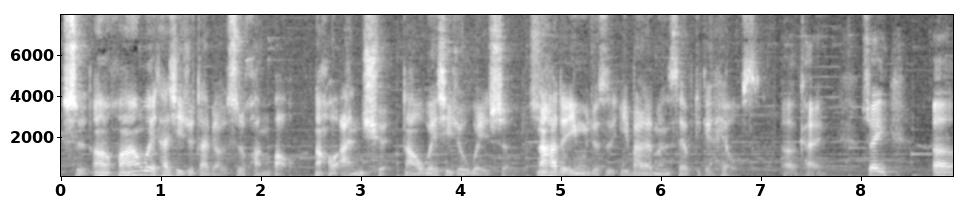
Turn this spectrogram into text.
是，呃，环安卫它其实就代表的是环保，然后安全，然后卫其实就卫生。那它的英文就是 environment, safety and health。OK，所以呃，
